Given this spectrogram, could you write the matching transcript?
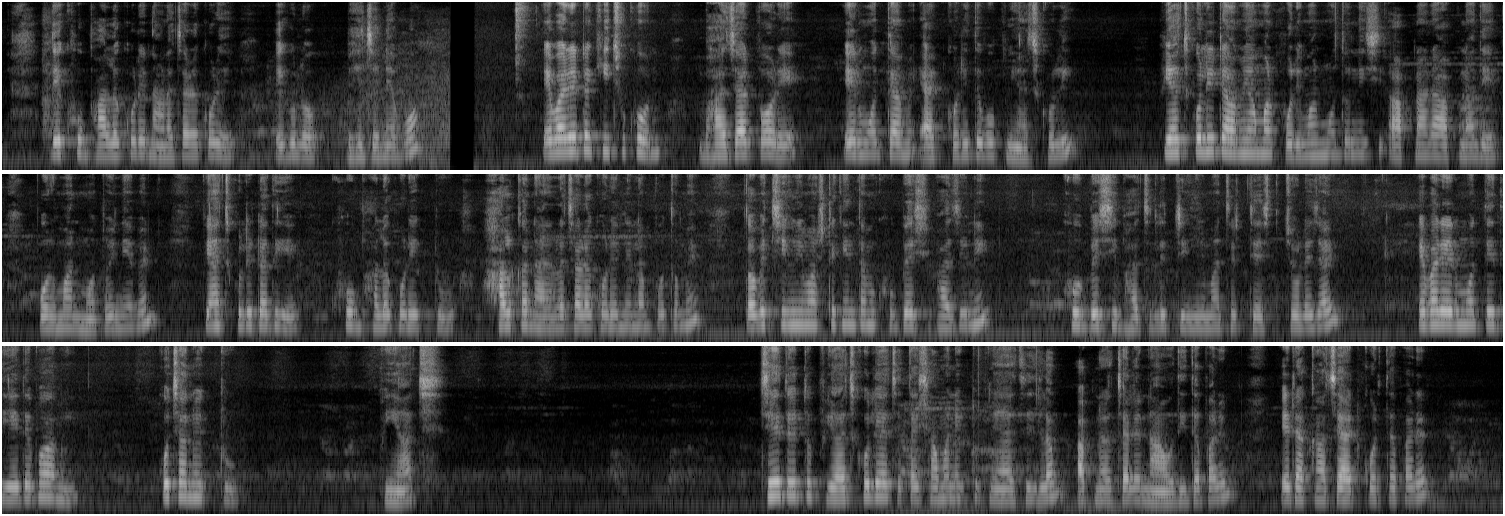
দিয়ে খুব ভালো করে নাড়াচাড়া করে এগুলো ভেজে নেব। এবার এটা কিছুক্ষণ ভাজার পরে এর মধ্যে আমি অ্যাড করে দেবো পেঁয়াজ কলি। পেঁয়াজ কলিটা আমি আমার পরিমাণ মতো নিচ্ছি আপনারা আপনাদের পরিমাণ মতোই নেবেন। পেঁয়াজ কলিটা দিয়ে খুব ভালো করে একটু হালকা নাড়াচাড়া করে নিলাম প্রথমে। তবে চিংড়ি মাছটা কিন্তু আমি খুব বেশি ভাজিনি। খুব বেশি ভাজলে চিংড়ি মাছের টেস্ট চলে যায়। এবার এর মধ্যে দিয়ে দেবো আমি কোচানো একটু পেঁয়াজ। যেহেতু একটু পেঁয়াজ কলি আছে, তাই সামান্য একটু পেঁয়াজ দিলাম। আপনারা চাইলে নাও দিতে পারেন। এটা কাঁচা অ্যাড করতে পারেন।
